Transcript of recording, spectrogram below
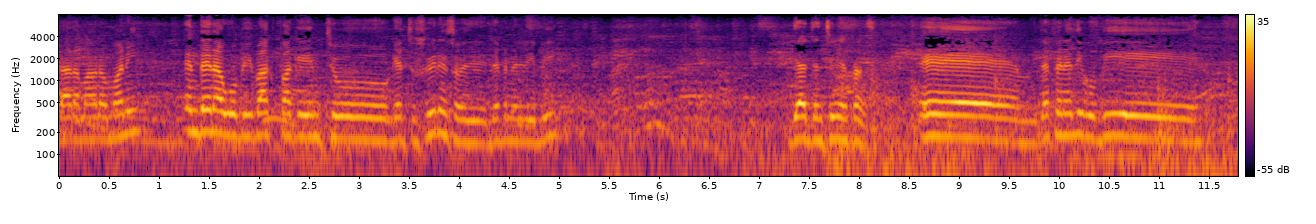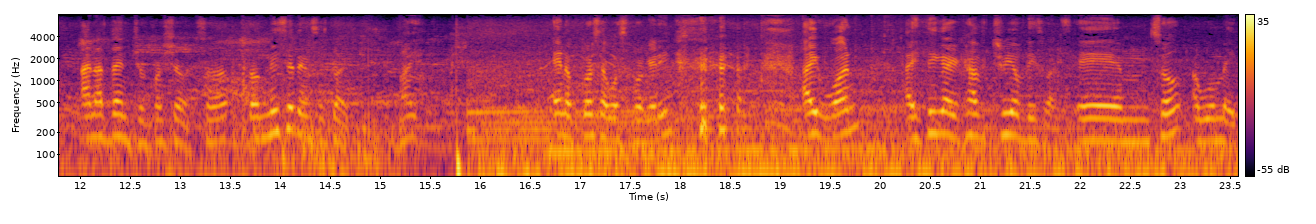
that amount of money, and then I will be backpacking to get to Sweden, so it will definitely be the Argentinian friends. Um, definitely will be an adventure for sure. So don't miss it and subscribe. Bye. And of course, I was forgetting. I won. I think I have three of these ones. Um, so I will make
